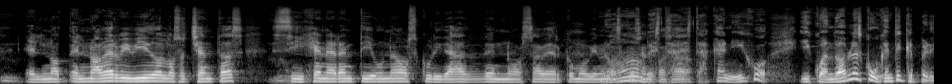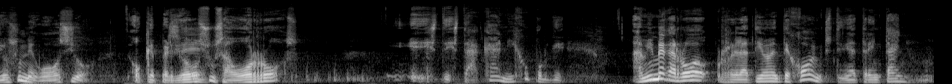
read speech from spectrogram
mm. el, no, el no haber vivido los ochentas mm. sí genera en ti una oscuridad de no saber cómo vienen las cosas en el pasado. Está canijo. Y cuando hablas con gente que perdió su negocio o que perdió sus ahorros, este, está canijo porque a mí me agarró relativamente joven, pues tenía 30 años, ¿no?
